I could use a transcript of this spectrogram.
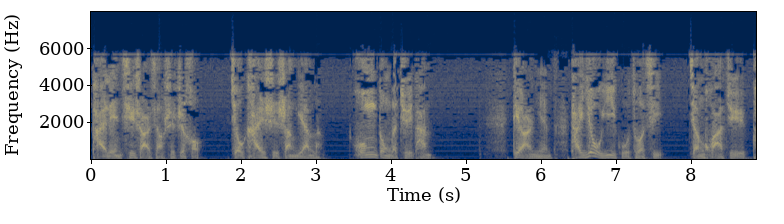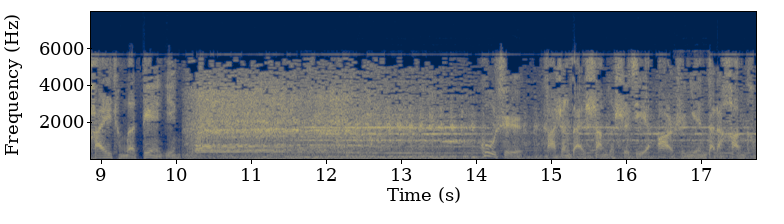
排练七十二小时之后，就开始上演了，轰动了剧坛。第二年，他又一鼓作气，将话剧拍成了电影。故事发生在上个世纪二十年代的汉口，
